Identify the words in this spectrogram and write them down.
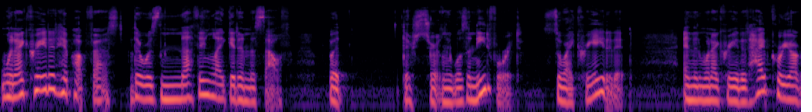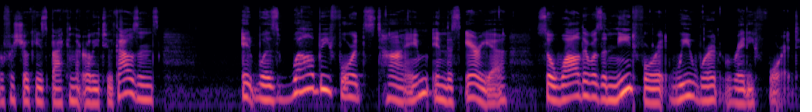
When I created Hip Hop Fest, there was nothing like it in the South, but there certainly was a need for it. So I created it. And then when I created Hype Choreographer Showcase back in the early 2000s, it was well before its time in this area. So while there was a need for it, we weren't ready for it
